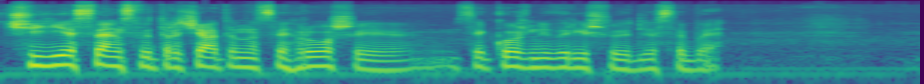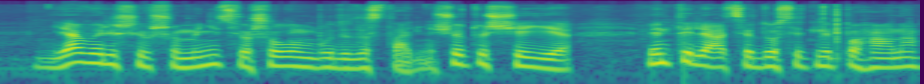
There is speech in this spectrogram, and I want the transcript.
чи є сенс витрачати на це гроші, це кожен вирішує для себе. Я вирішив, що мені цього шолому буде достатньо. Що тут ще є? Вентиляція досить непогана.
